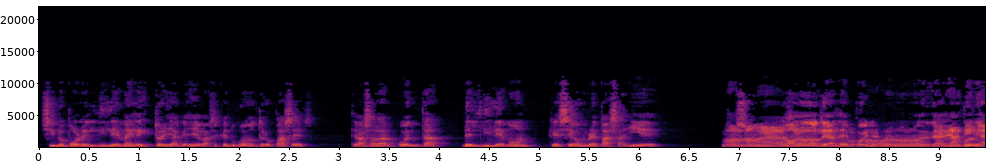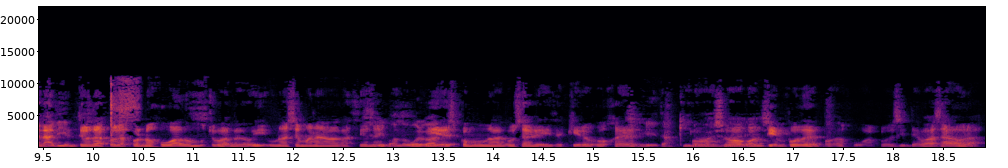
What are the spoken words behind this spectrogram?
sino por el dilema y la historia que llevas. Es que tú cuando te lo pases, te vas a Mm. dar cuenta del dilemón que ese hombre pasa allí, ¿eh? No me no, no, no te por spoiler, no, no, no, a ti ni a nadie. Entre otras cosas, pues no he jugado mucho porque me voy una semana de vacaciones Sí, cuando vuelva... y es como una cosa que dices, quiero coger no, con tiempo de poder jugar. Porque si te vas ahora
